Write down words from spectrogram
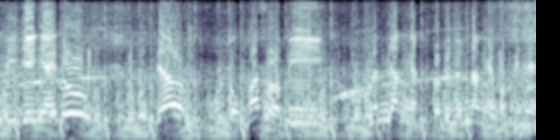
DJ-nya itu dia untuk bass lebih nendang ya, lebih nendang ya pastinya.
